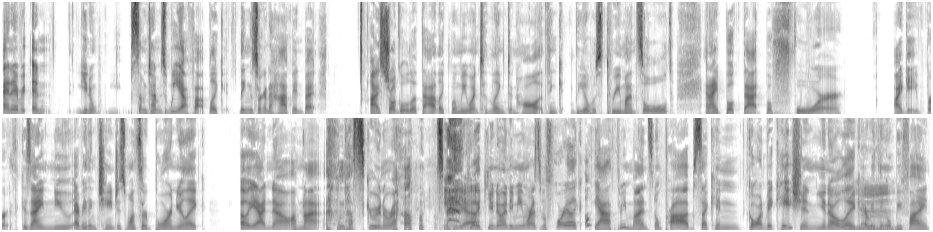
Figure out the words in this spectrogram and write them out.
And every and you know, sometimes we f up. Like things are going to happen, but I struggled with that. Like when we went to Langdon Hall, I think Leo was three months old, and I booked that before I gave birth because I knew everything changes once they're born. You're like, oh yeah, no, I'm not, I'm not screwing around. Yeah. like you know what I mean. Whereas before, you're like, oh yeah, three months, no probs. I can go on vacation. You know, like everything will mm-hmm. be fine.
